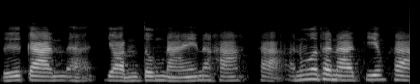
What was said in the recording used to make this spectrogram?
หรือการหย่อนตรงไหนนะคะค่ะ อนุโมทนาจิ๊บค่ะ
